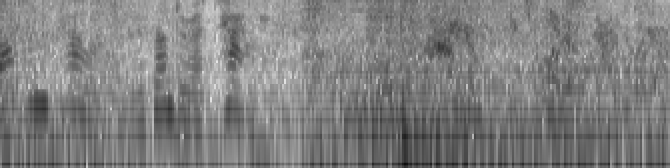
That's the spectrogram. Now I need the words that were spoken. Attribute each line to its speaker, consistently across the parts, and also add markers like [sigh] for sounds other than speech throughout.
Speaker 1: bottom tower is under attack.
Speaker 2: I don't think you understand who you're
